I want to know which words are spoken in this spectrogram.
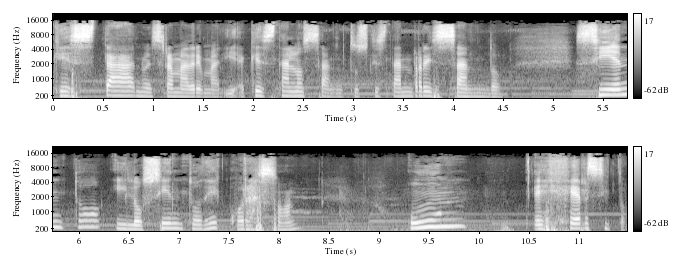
que está nuestra Madre María, que están los santos, que están rezando. Siento y lo siento de corazón un ejército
